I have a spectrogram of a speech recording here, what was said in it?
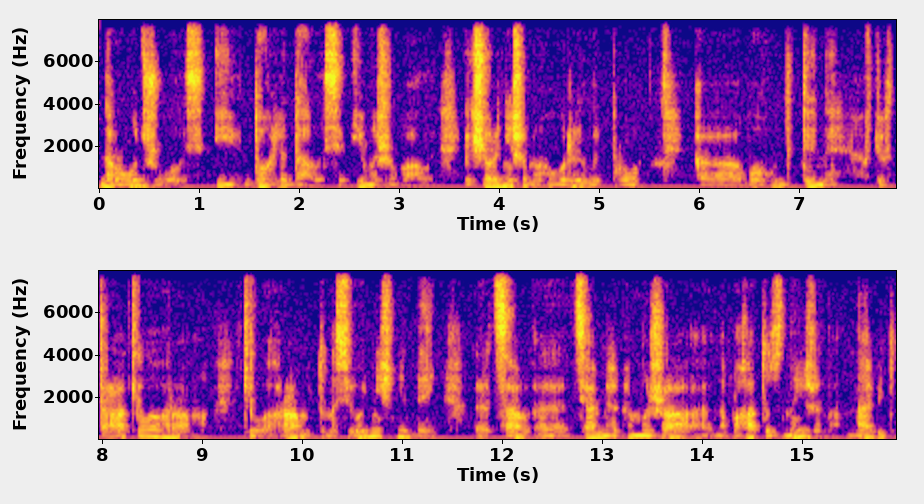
народжувались і доглядалися, і виживали. Якщо раніше ми говорили про е, вагу дитини в півтора кілограма, кілограм, то на сьогоднішній день е, ця, е, ця межа е, набагато знижена. Навіть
